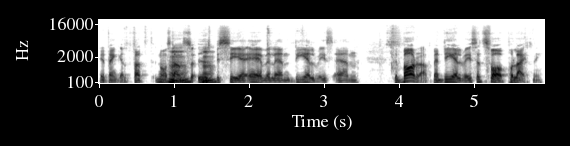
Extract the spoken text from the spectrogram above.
Helt enkelt. För att någonstans mm, USB-C mm. är väl en delvis en, inte bara, men delvis ett svar på Lightning.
